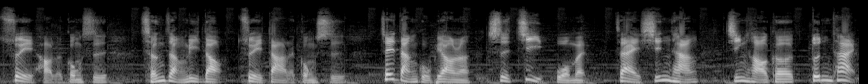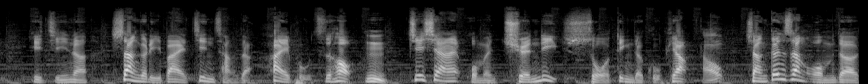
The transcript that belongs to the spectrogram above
最好的公司，成长力道最大的公司。这档股票呢，是继我们在新唐、金豪科、敦泰。以及呢，上个礼拜进场的爱普之后，嗯，接下来我们全力锁定的股票，好，想跟上我们的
